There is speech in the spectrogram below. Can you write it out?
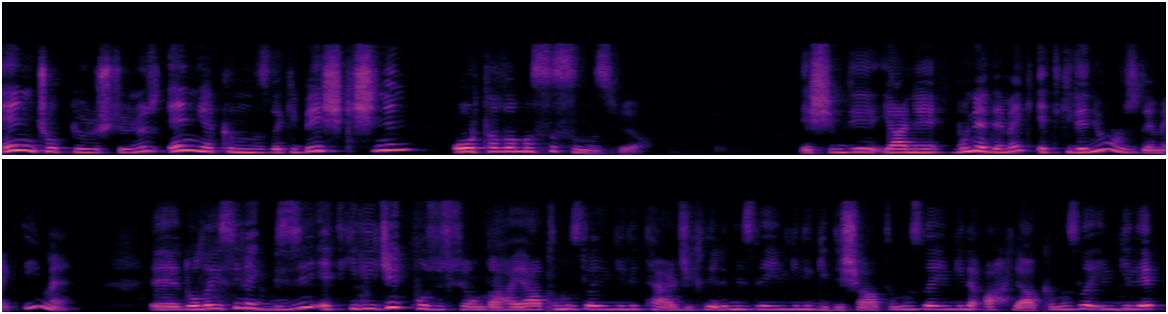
En çok görüştüğünüz en yakınınızdaki beş kişinin ortalamasısınız diyor. E şimdi yani bu ne demek? Etkileniyoruz demek değil mi? Dolayısıyla bizi etkileyecek pozisyonda hayatımızla ilgili, tercihlerimizle ilgili, gidişatımızla ilgili, ahlakımızla ilgili,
